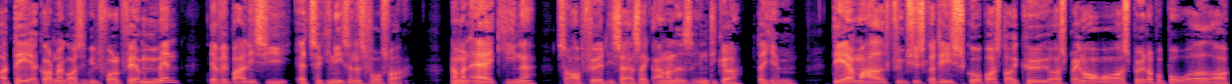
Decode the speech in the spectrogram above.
Og det er godt nok også et vildt folkefærd. Men jeg vil bare lige sige, at til kinesernes forsvar, når man er i Kina, så opfører de sig altså ikke anderledes, end de gør derhjemme. Det er meget fysisk, og det skubber og står i kø og springer over og spytter på bordet. Og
